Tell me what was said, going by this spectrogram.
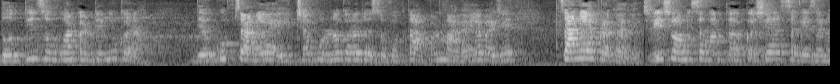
दोन तीन सोमवार कंटिन्यू करा. देव खूप चांगला आहे इच्छा पूर्ण करत असतो फक्त आपण मागायला पाहिजे चांगल्या प्रकारे. श्री स्वामी समर्थ कसे आहात सगळेजण?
